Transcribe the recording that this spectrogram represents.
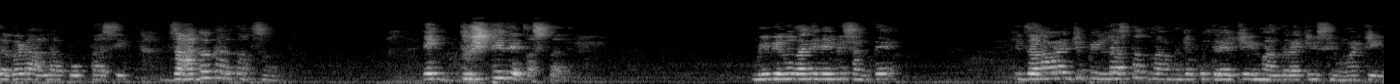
दगड आला पोटाशी जाग करतात संत एक दृष्टी देत असतात. मी विनोदाने नेहमी सांगते की जनावरांची पिल्ल असतात ना म्हणजे कुत्र्याची मांजराची सिंहाची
